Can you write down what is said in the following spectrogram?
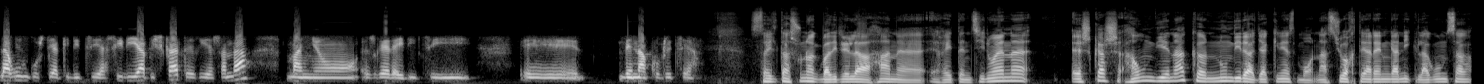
lagun guztiak iritzi aziria pixkat egia esan da, baina ez gera iritzi e, dena kubritzea. Zailtasunak badirela han erraiten zinuen, eskas haundienak nundira jakinez, bo, nazioartearen ganik laguntza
